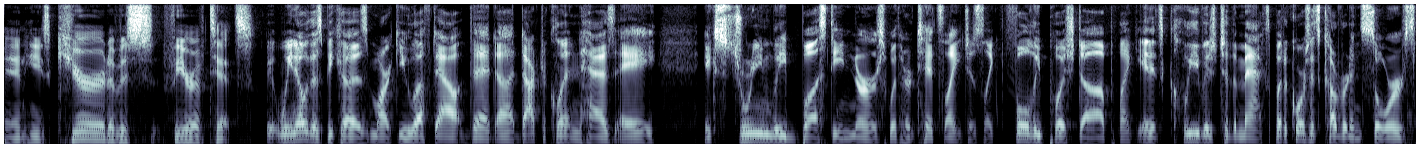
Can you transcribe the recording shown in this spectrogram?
and he's cured of his fear of tits. We know this because Mark, you left out that uh, Dr. Clinton has a extremely busty nurse with her tits like just like fully pushed up, like it is cleavage to the max. But of course, it's covered in sores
